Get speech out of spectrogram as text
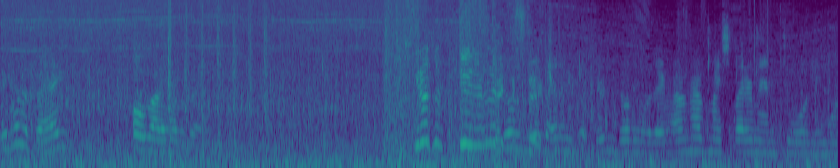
They have a bag? Oh god, I have a bag. You know, what, dude, they're in the Take the building, stick. they're in the they're in the building over there. I don't have my Spider-Man tool anymore.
